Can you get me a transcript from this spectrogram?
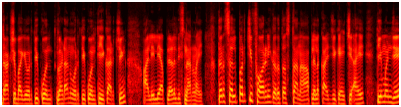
द्राक्षबागेवरती कोण घडांवरती कोणतीही कार्चिंग आलेली आपल्याला दिसणार नाही. तर सल्फरची फवारणी करत असताना आपल्याला काळजी घ्यायची आहे. ती म्हणजे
